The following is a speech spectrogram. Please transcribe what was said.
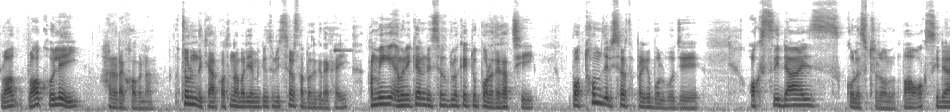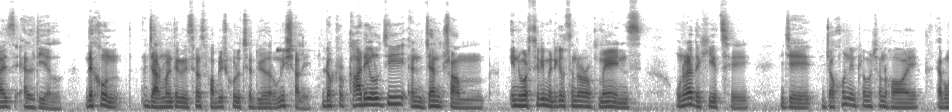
ব্লক ব্লক হলেই হার্ট অ্যাটাক হবে না। চলুন দেখি, আর কথা না বাড়ি আমি কিছু রিসার্চ আপনাদেরকে দেখাই। আমি আমেরিকান রিসার্চগুলোকে একটু পরে দেখাচ্ছি। প্রথম যে রিসার্চ আপনাকে বলব যে অক্সিডাইজ কোলেস্টেরল বা অক্সিডাইজ এলডিএল দেখুন, জার্মানি থেকে রিসার্চ পাবলিশ করেছে দুই হাজার উনিশ সালে। Doctor cardiology and Zentrum university medical centre of Mainz ওনারা দেখিয়েছে যে যখন ইনফ্লামেশন হয় এবং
